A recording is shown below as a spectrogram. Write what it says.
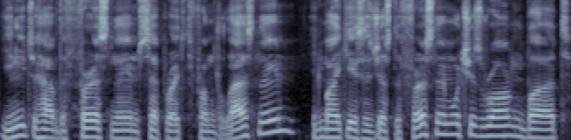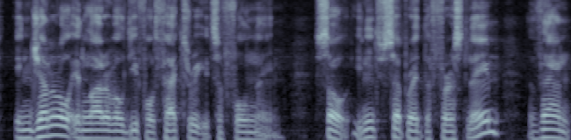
You need to have the first name separated from the last name. In my case, it's just the first name which is wrong, but in general, in Laravel default factory, it's a full name. So you need to separate the first name, then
